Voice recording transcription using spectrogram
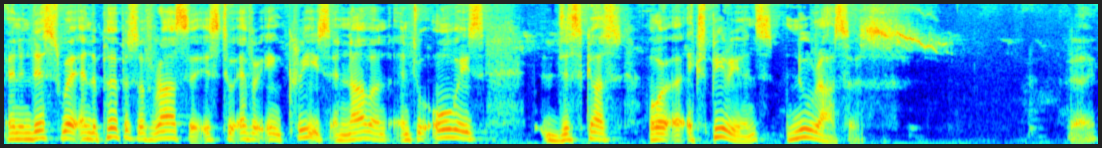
And in this way, and the purpose of rasa is to ever increase and now and to always discuss or uh, experience new rasas. Right?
